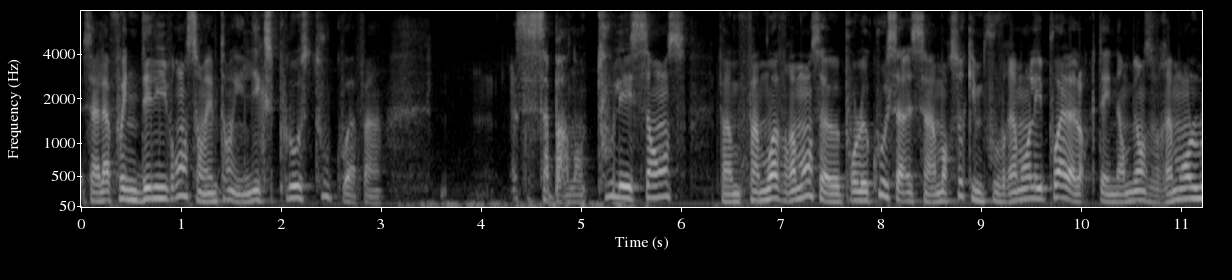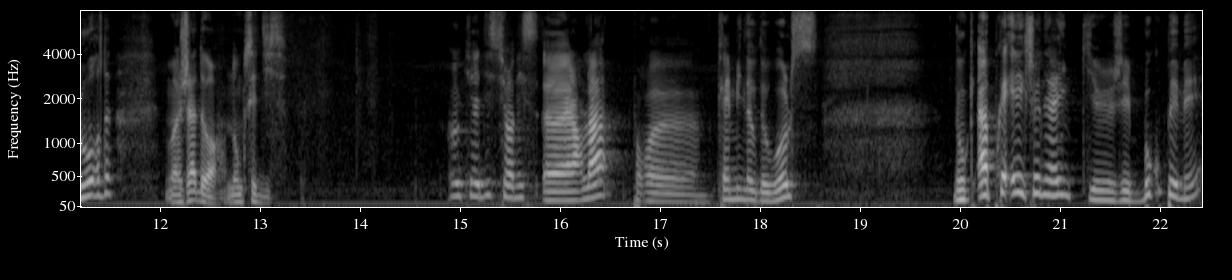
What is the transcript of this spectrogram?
c'est à la fois une délivrance, en même temps, il explose tout, quoi. Enfin, ça, part dans tous les sens. Enfin, moi, vraiment, pour le coup, c'est un morceau qui me fout vraiment les poils, alors que tu as une ambiance vraiment lourde. Moi, j'adore. Donc, c'est 10. Ok, 10 sur 10. Euh, alors là, pour euh, Climbing Up the Walls, donc après Electioneering, que j'ai beaucoup aimé,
